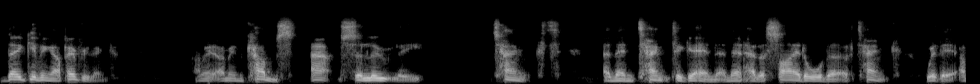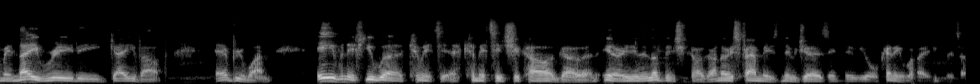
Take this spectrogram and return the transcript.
they're giving up everything. I mean, I mean, Cubs absolutely tanked and then tanked again, and then had a side order of tank with it. I mean, they really gave up everyone even if you were committed uh, committed Chicago and you know he lived in Chicago, I know his family's New Jersey, New York anyway. So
